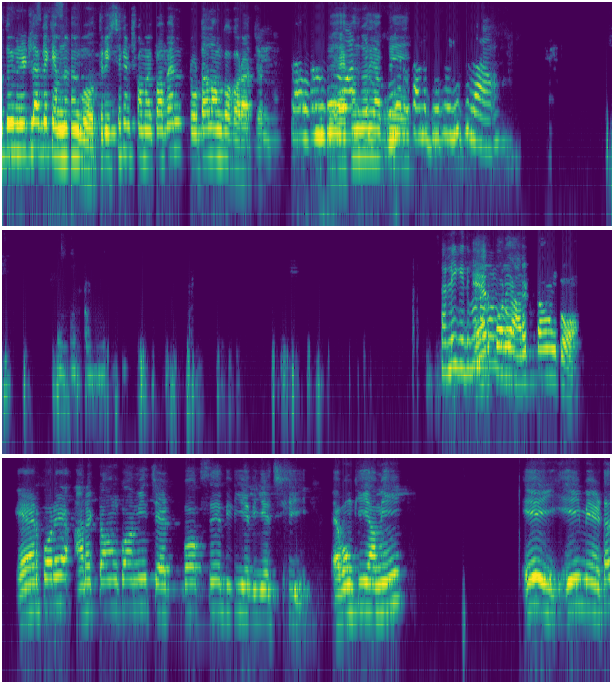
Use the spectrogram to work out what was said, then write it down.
দুই মিনিট লাগলে কেমন হইব? ত্রিশ সেকেন্ড সময় পাবেন টোটাল অঙ্ক করার জন্য। এখন যদি আপনি এরপরে আরেকটা অঙ্ক। এরপরে আরেকটা অঙ্ক আমি চ্যাট বক্সে দিয়ে দিয়েছি। এবং কি আমি এই এই মেয়েটা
